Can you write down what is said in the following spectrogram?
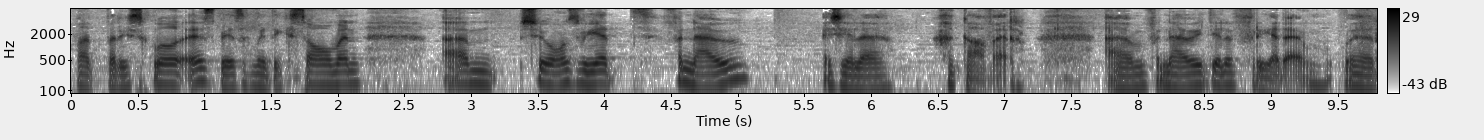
wat by die skool is besig met eksamen. Ehm um, so ons weet vir nou is julle gecover. Ehm um, vir nou het julle vrede oor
